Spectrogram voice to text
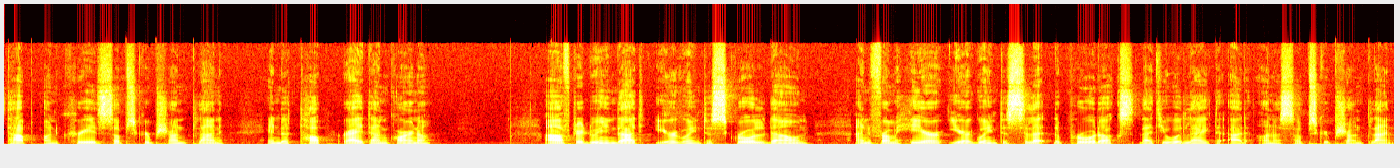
tap on create subscription plan in the top right hand corner. After doing that, you're going to scroll down and from here, you're going to select the products that you would like to add on a subscription plan.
